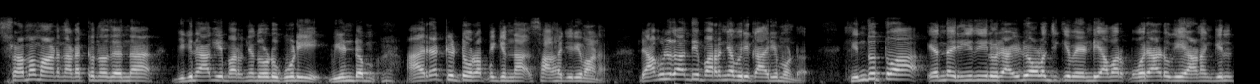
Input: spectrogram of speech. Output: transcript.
ശ്രമമാണ് നടക്കുന്നതെന്ന് ജിഗ്നാഗി പറഞ്ഞതോടുകൂടി വീണ്ടും അരക്കിട്ടുറപ്പിക്കുന്ന സാഹചര്യമാണ്. രാഹുൽ ഗാന്ധി പറഞ്ഞ ഒരു കാര്യമുണ്ട്. ഹിന്ദുത്വ എന്ന രീതിയിൽ ഒരു ഐഡിയോളജിക്ക് വേണ്ടി അവർ പോരാടുകയാണെങ്കിൽ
